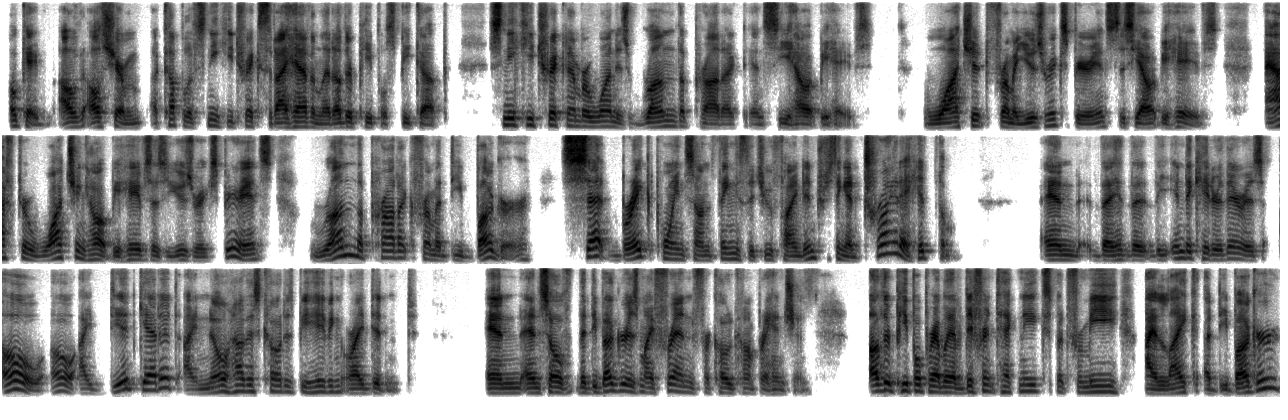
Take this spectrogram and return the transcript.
okay, I'll I'll share a couple of sneaky tricks that I have and let other people speak up. Sneaky trick number one is run the product and see how it behaves. Watch it from a user experience to see how it behaves after watching how it behaves as a user experience, run the product from a debugger, set breakpoints on things that you find interesting and try to hit them. And the, the, the indicator there is, oh, oh, I did get it. I know how this code is behaving or I didn't. And, and so the debugger is my friend for code comprehension. Other people probably have different techniques, but for me, I like a debugger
